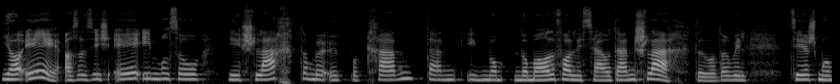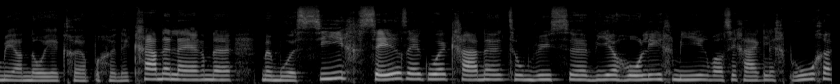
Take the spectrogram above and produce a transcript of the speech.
Ja, eh. Also es ist eh immer so, je schlechter man jemanden kennt, dann im Normalfall ist es auch dann schlechter, oder? Weil zuerst muss man ja einen neuen Körper können kennenlernen. Man muss sich sehr, sehr gut kennen, um zu wissen, wie hole ich mir, was ich eigentlich brauche.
